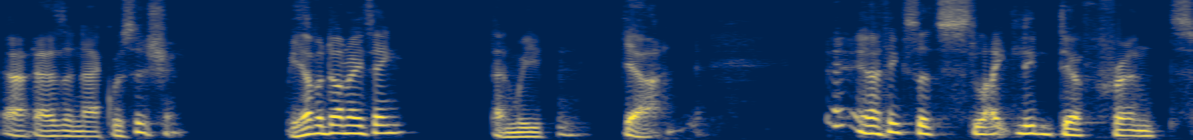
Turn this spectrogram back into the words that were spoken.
uh, as an acquisition. We haven't done anything, then we, yeah. And I think it's a slightly different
